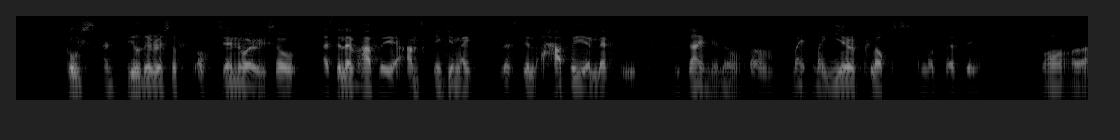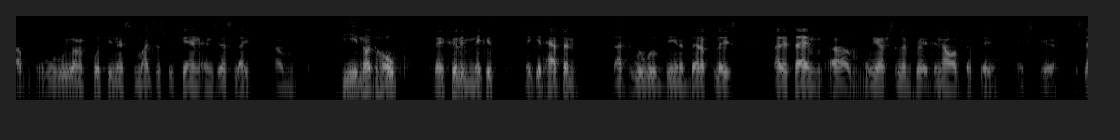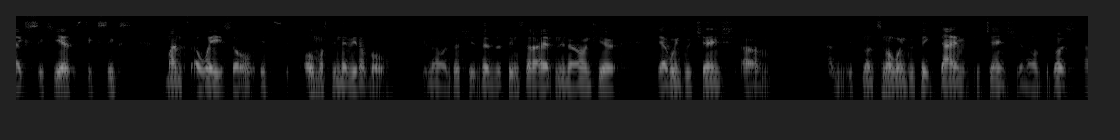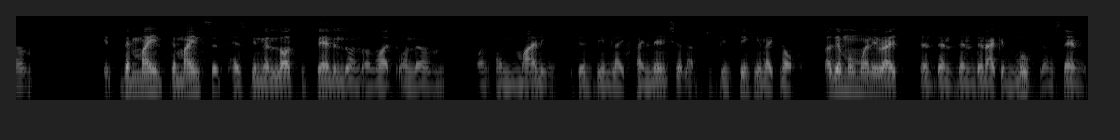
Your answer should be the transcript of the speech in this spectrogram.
goes until the rest of, of january. So i still have half a year. I'm thinking like there's still half a year left to to time you know. Um my my year clocks on my birthday uh, we're gonna put in as much as we can and just like um be not hope but actually make it make it happen that we will be in a better place by the time um, we are celebrating our birthday next year. It's like six years six six months away so it's it's almost inevitable. You know the the, the things that are happening around here they are going to change um, um it's not it's not going to take time to change you know because um it the mind the mindset has been a lot dependent on on what on um on on money. It had been like financial. I've just been thinking like no if i get my money right then then then then i can move you understand me?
